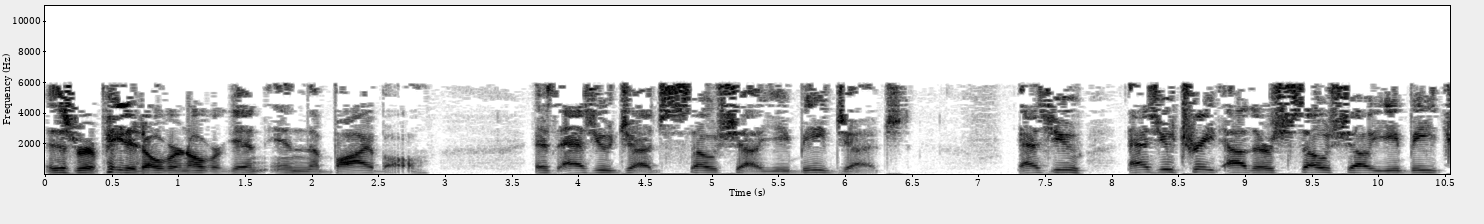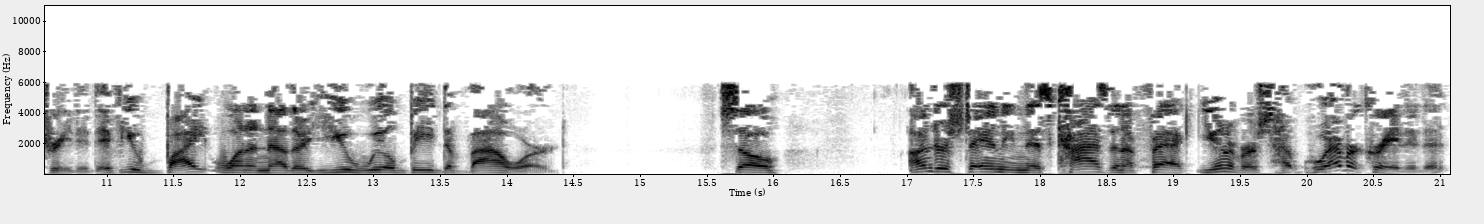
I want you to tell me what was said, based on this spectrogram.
is repeated over and over again in the Bible, is as you judge, so shall ye be judged. As you, as you treat others, so shall ye be treated. If you bite one another, you will be devoured. So, understanding this cause and effect universe, whoever created it,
